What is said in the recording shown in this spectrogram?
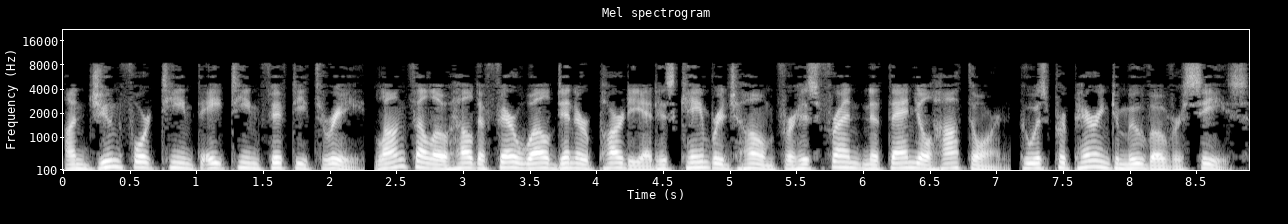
On June 14, 1853, Longfellow held a farewell dinner party at his Cambridge home for his friend Nathaniel Hawthorne, who was preparing to move overseas.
